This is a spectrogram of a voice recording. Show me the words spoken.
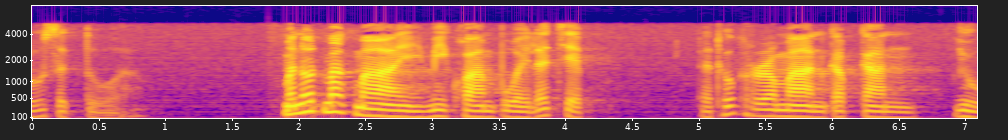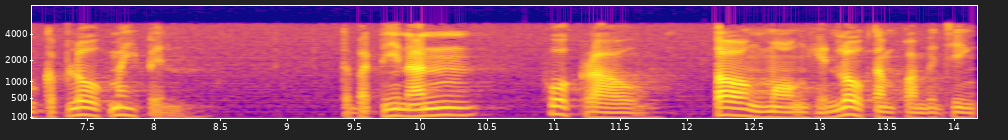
รู้สึกตัว มนุษย์มากมายมีความป่วยและเจ็บ แต่ทุกข์ทรมานกับการอยู่กับโลกไม่เป็น แต่บัดนี้นั้น พวกเราต้องมองเห็นโลกตามความเป็นจริง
